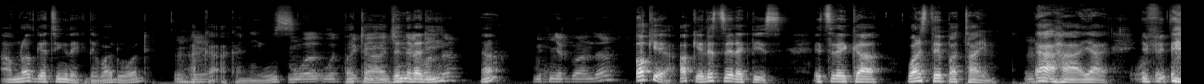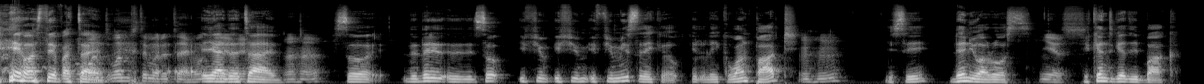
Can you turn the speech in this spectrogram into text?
i'm not getting like the word. Word I, can, I can use. What, what but uh, generally huh? With okay okay let's say like this. It's like uh, one step at a time Ah, yeah. If you, one step at a time. One, one step at a time. Okay, yeah the time. Uh-huh. so the, there is, so if you if you if you miss like uh, like one part Mm-hmm. you see then you are lost. Yes. you can't get it back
